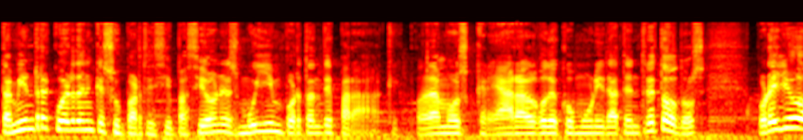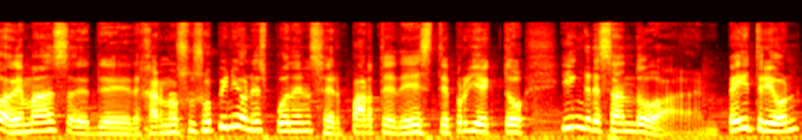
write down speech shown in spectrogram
También recuerden que su participación es muy importante para que podamos crear algo de comunidad entre todos. Por ello, además eh, de dejarnos sus opiniones, pueden ser parte de este proyecto ingresando a Patreon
